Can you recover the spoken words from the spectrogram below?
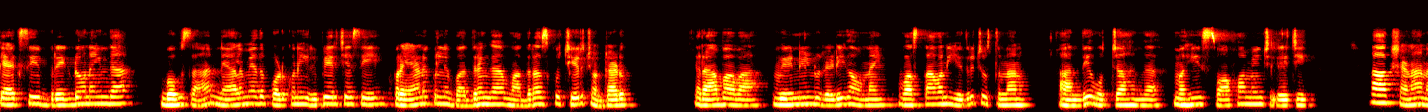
ట్యాక్సీ బ్రేక్ డౌన్ అయిందా? బహుశా నేల మీద పడుకుని రిపేర్ చేసి ప్రయాణికుల్ని భద్రంగా మద్రాసుకు చేర్చుంటాడు. రా బావా వేణీళ్ళు రెడీగా ఉన్నాయి. వస్తావని ఎదురు చూస్తున్నాను అంది ఉత్సాహంగా. మహి సోఫా మించి లేచి ఆ క్షణాన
